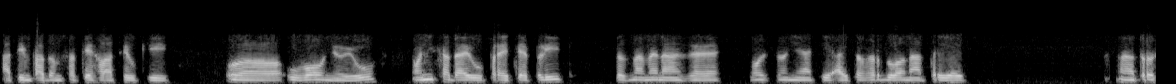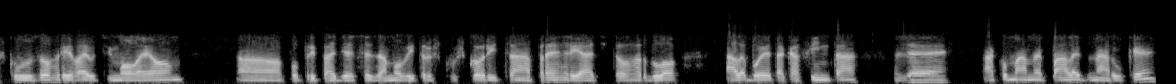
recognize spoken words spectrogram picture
a tým pádom sa tie hlasivky uh, uvoľňujú. Oni sa dajú pretepliť, to znamená, že možno nejaký aj to hrdlo natrieť trošku zohrievajúcim olejom, po prípade sezamovi trošku škorica prehriať to hrdlo, alebo je taká finta, že ako máme palec na ruke,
